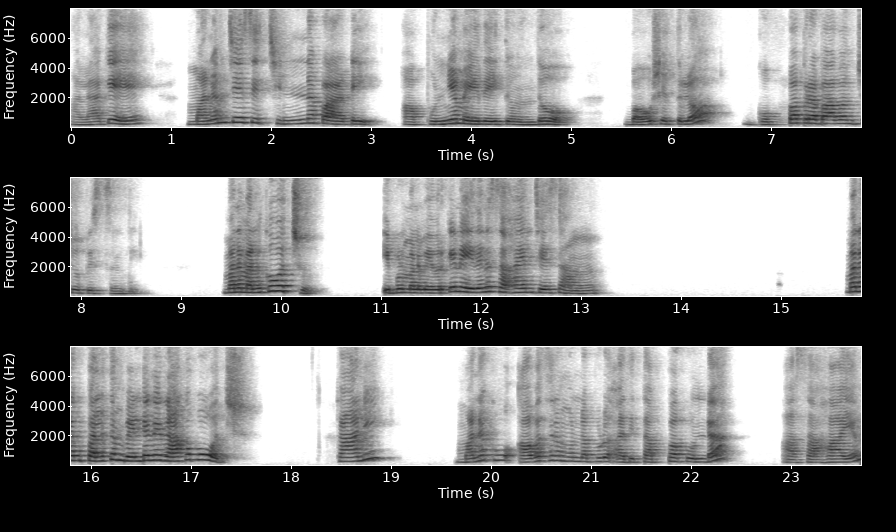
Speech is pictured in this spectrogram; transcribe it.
అలాగే మనం చేసే చిన్నపాటి ఆ పుణ్యం ఏదైతే ఉందో భవిష్యత్తులో గొప్ప ప్రభావం చూపిస్తుంది. మనం అనుకోవచ్చు ఇప్పుడు మనం ఎవరికైనా ఏదైనా సహాయం చేశాము. మనకు ఫలితం వెంటనే రాకపోవచ్చు. కానీ మనకు అవసరం ఉన్నప్పుడు అది తప్పకుండా ఆ సహాయం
